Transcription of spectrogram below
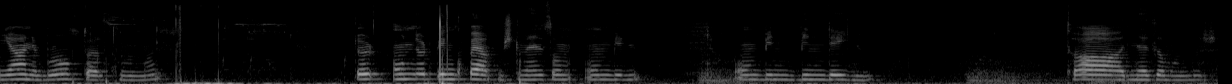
yani Brawl Stars normal. 4, 14 bin kupa yapmıştım. En son 11 10 bin bindeydim. Ta ne zamanlar.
